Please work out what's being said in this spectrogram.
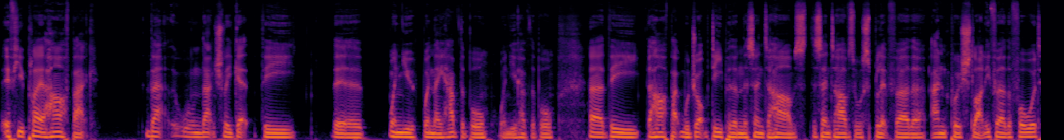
if you play a halfback that will naturally get the the when you when they have the ball when you have the ball uh, the the halfback will drop deeper than the centre halves the centre halves will split further and push slightly further forward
